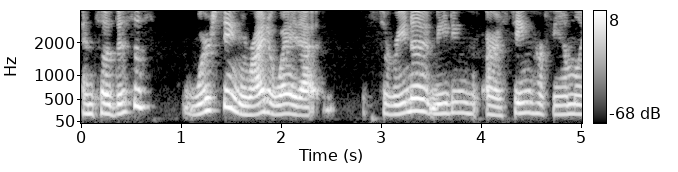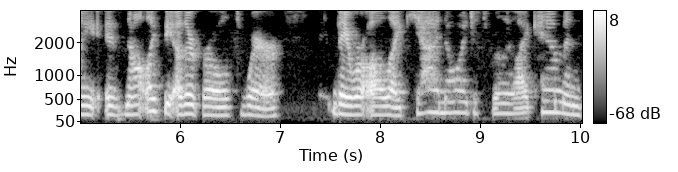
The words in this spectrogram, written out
And so this is, we're seeing right away that Serena meeting or seeing her family is not like the other girls where they were all like, Yeah, no, I just really like him and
